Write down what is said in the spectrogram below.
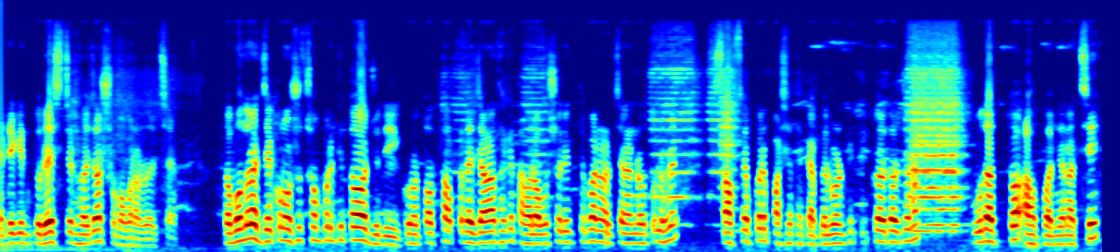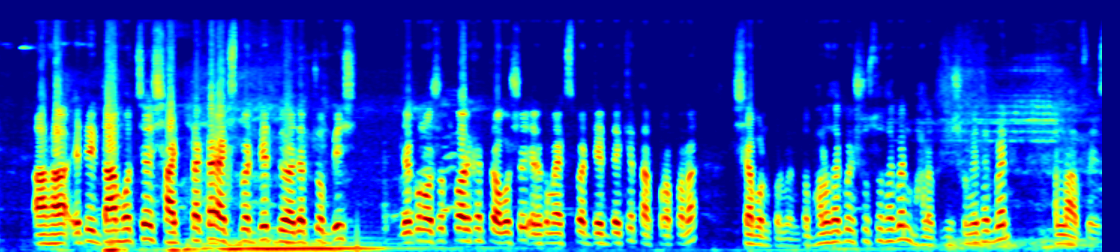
এটি কিন্তু রেস্টেন্ট হয়ে যাওয়ার সম্ভাবনা রয়েছে। তো বন্ধুরা, যে কোনো ওষুধ সম্পর্কিত যদি কোনো তথ্য আপনাদের জানা থাকে, তাহলে অবশ্যই লিখতে পারেন আর চ্যানেল নতুন হলে সাবস্ক্রাইব করে পাশে থাকা বেলবনটি ক্লিক করে দেওয়ার জন্য। উদাত্ত আহ্বান জানাচ্ছি। আর হ্যাঁ এটির দাম হচ্ছে ষাট টাকা এক্সপায়ার ডেট দুই যে কোনো ওষুধ পাওয়ার ক্ষেত্রে অবশ্যই এরকম এক্সপায়ার ডেট দেখে তারপর আপনারা সেবন করবেন। তো ভালো থাকবেন, সুস্থ থাকবেন, ভালো কিছুর সঙ্গে থাকবেন। আল্লাহ হাফেজ।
